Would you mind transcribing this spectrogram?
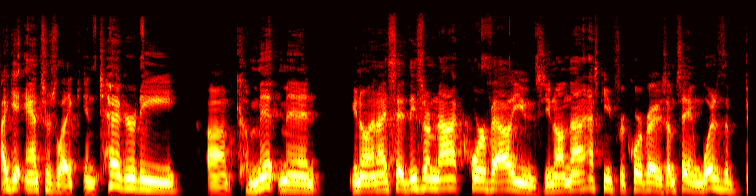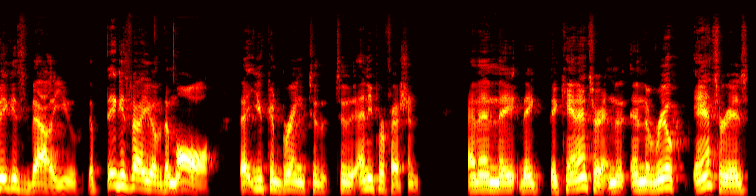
I get answers like integrity, um, commitment, you know, and I say these are not core values. You know, I'm not asking for core values. I'm saying what is the biggest value, the biggest value of them all that you can bring to to any profession. And then they they they can't answer it. And the, and the real answer is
